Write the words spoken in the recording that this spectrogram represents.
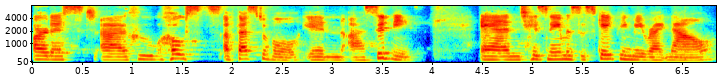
artist uh, who hosts a festival in uh, Sydney and his name is escaping me right now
